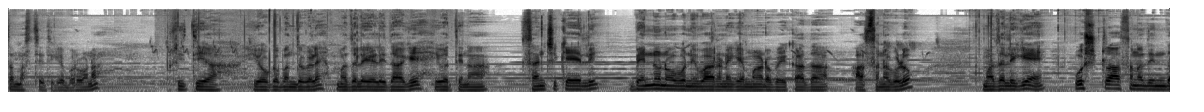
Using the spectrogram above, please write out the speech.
ಸಮಸ್ಥಿತಿಗೆ ಬರೋಣ. ಪ್ರೀತಿಯ ಯೋಗ ಬಂಧುಗಳೇ, ಮೊದಲೇ ಹೇಳಿದಾಗೆ ಇವತ್ತಿನ ಸಂಚಿಕೆಯಲ್ಲಿ ಬೆನ್ನು ನೋವು ನಿವಾರಣೆಗೆ ಮಾಡಬೇಕಾದ ಆಸನಗಳು. ಮೊದಲಿಗೆ ಉಷ್ಟ್ರಾಸನದಿಂದ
